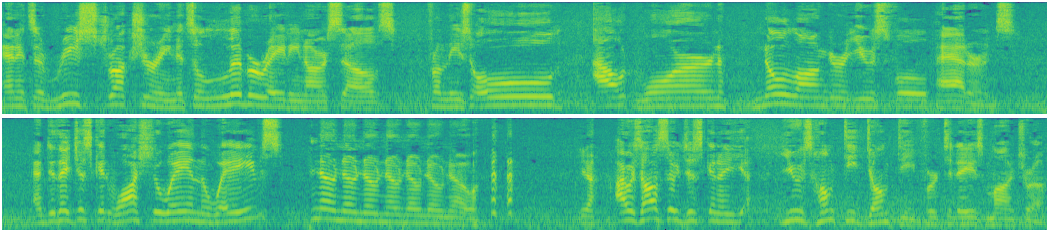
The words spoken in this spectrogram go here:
and it's a restructuring, it's a liberating ourselves from these old, outworn, no longer useful patterns. And do they just get washed away in the waves? No, no, no, no, no, no, no. you know, I was also just going to use Humpty Dumpty for today's mantra.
